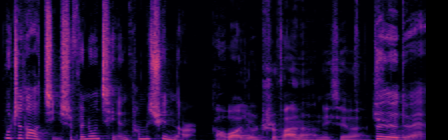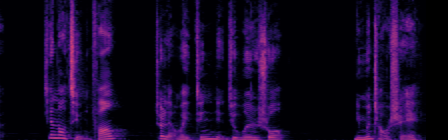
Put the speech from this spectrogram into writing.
不知道几十分钟前他们去哪儿？搞不好就是吃饭啊那些。对对对，见到警方，这两位金警就问说：“你们找谁？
